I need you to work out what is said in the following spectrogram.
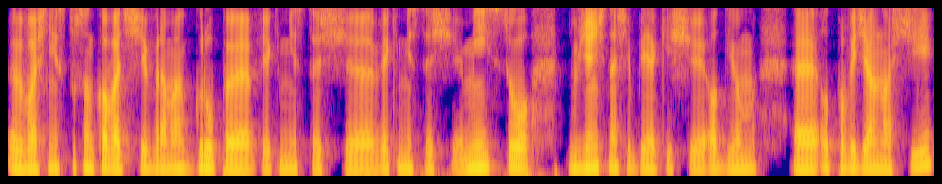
e, właśnie stosunkować się w ramach grupy, w jakim jesteś, w jakim jesteś miejscu, wziąć na siebie jakiś odium odpowiedzialności.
